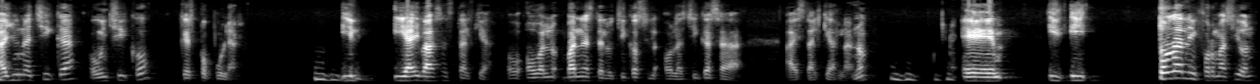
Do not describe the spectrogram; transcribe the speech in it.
hay una chica o un chico que es popular. Y y ahí vas a stalkear, o, van hasta los chicos o las chicas a, a stalkearla, ¿no? Eh, y, toda la información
